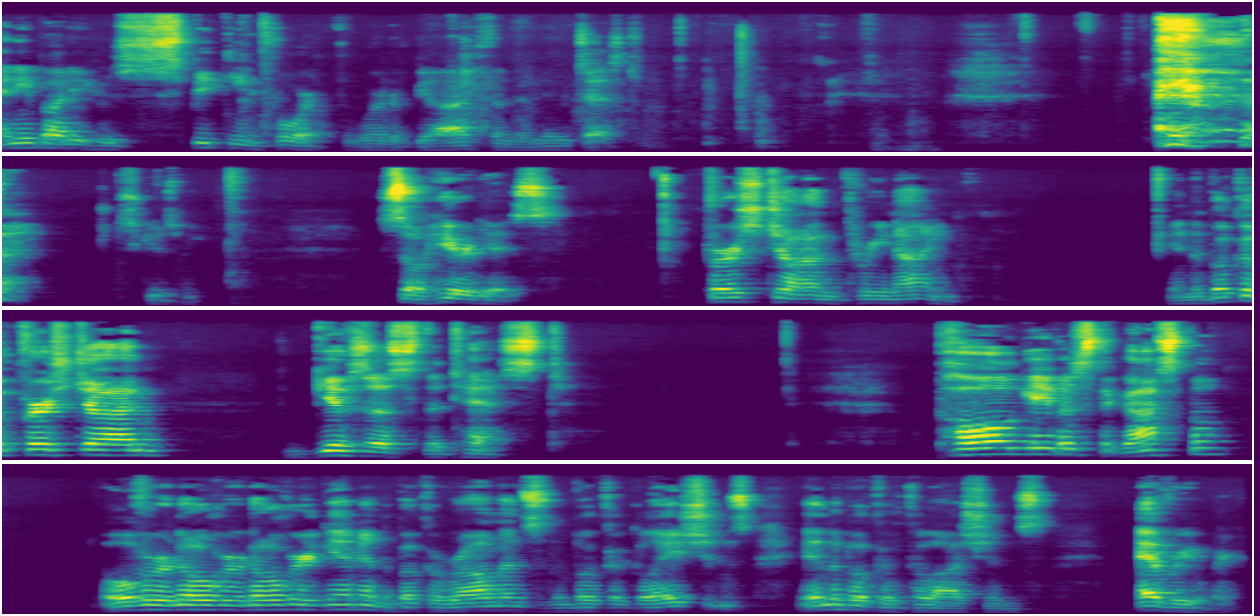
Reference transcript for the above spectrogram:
Anybody who's speaking forth the Word of God from the New Testament. Excuse me. So here it is. 1 John 3 9. In the book of 1 John gives us the test. Paul gave us the gospel over and over and over again in the book of Romans, in the book of Galatians, in the book of Colossians, everywhere.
